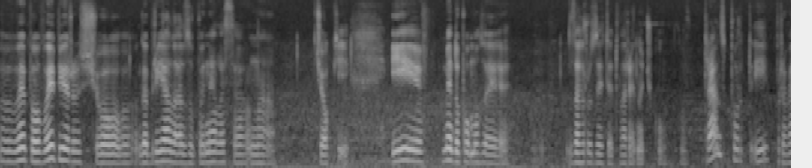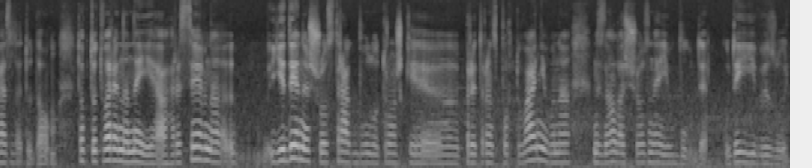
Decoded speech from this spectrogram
випав вибір, що Габріела зупинилася на чокі. І ми допомогли загрузити твариночку в транспорт і привезли додому. Тобто тварина не є агресивна. Єдине, що страх було трошки е, при транспортуванні, вона не знала, що з нею буде, куди її везуть.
